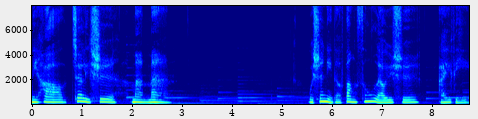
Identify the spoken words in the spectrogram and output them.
你好，这里是慢慢，我是你的放松疗愈师 Ivy，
